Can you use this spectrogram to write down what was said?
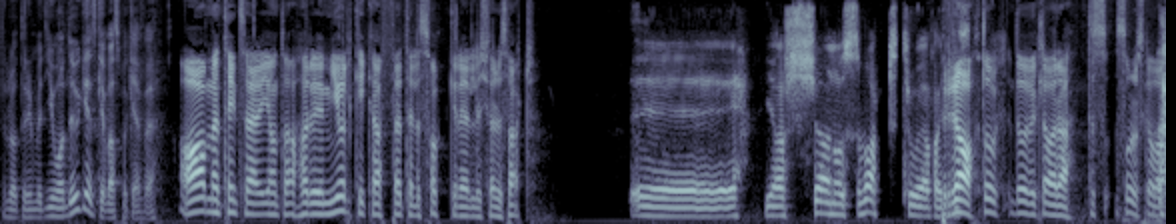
det låter rimligt. Johan, du är ganska vass på kaffe. Ja, men tänk så här Jonta, har du mjölk i kaffet eller socker eller kör du svart? Eh, jag kör nog svart tror jag faktiskt. Bra, då, då är vi klara. Det så, så det ska vara.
